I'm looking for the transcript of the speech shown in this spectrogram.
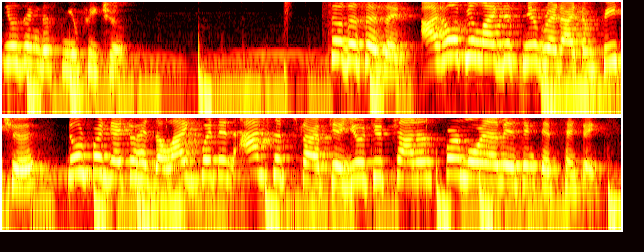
using this new feature. So this is it. I hope you like this new grid item feature. Don't forget to hit the like button and subscribe to our YouTube channel for more amazing tips and tricks.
